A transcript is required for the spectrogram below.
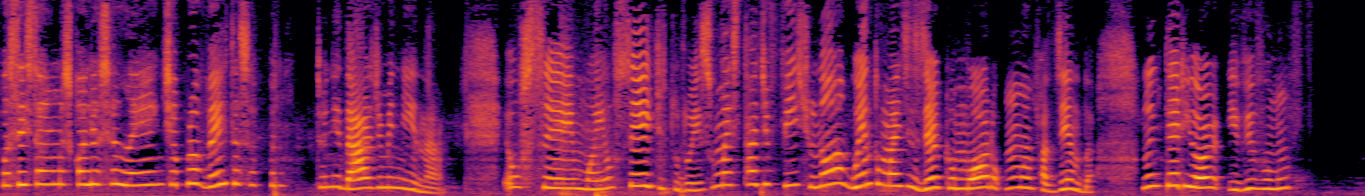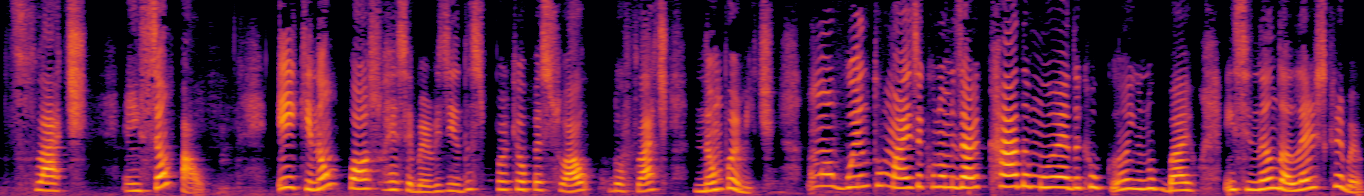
Você está em uma escola excelente. Aproveita essa oportunidade, menina. Eu sei, mãe, eu sei de tudo isso, mas está difícil. Não aguento mais dizer que eu moro numa fazenda no interior e vivo num flat em São Paulo e que não posso receber visitas porque o pessoal do flat não permite. Não aguento mais economizar cada moeda que eu ganho no bairro ensinando a ler e escrever.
